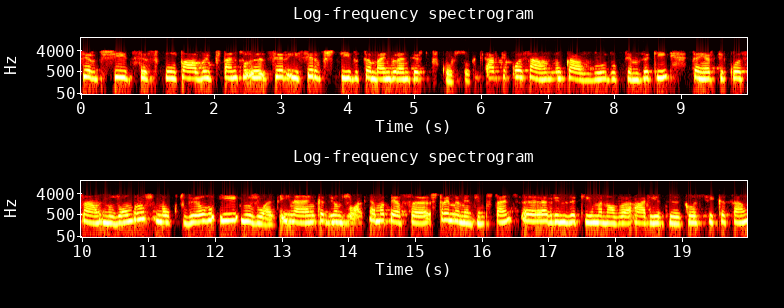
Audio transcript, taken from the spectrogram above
ser descido, ser sepultado e, portanto, ser, e ser vestido também durante este percurso. A articulação, no caso do, do que temos aqui, tem articulação nos ombros, no cotovelo e no joelho, e na anca de um dos lados. É uma peça extremamente importante. Uh, abrimos aqui uma nova área de classificação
